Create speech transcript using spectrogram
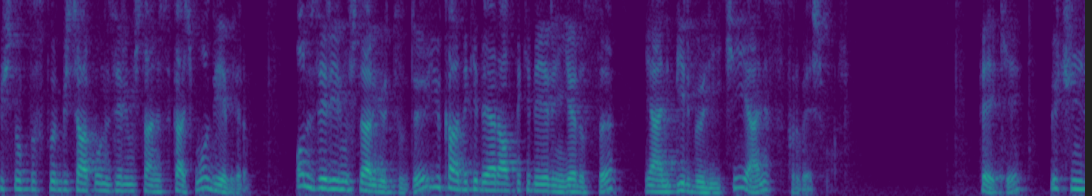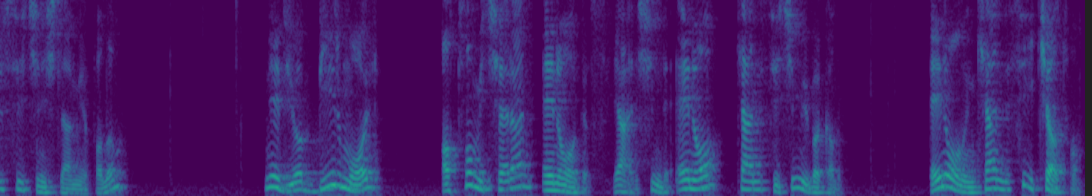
3.01 çarpı 10 üzeri 23 tanesi kaç mol diyebilirim. 10 üzeri 23'ler götürdü. Yukarıdaki değer alttaki değerin yarısı yani 1 bölü 2 yani 0,5 mol. Peki. Üçüncüsü için işlem yapalım. Ne diyor? 1 mol atom içeren NO gazı. Yani şimdi NO kendisi için bir bakalım. NO'nun kendisi 2 atom.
